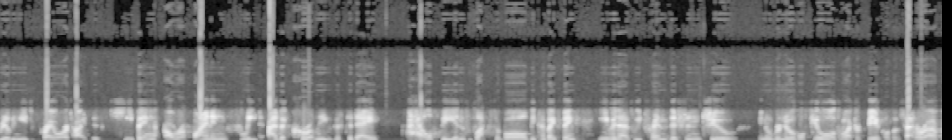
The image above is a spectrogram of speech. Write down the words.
really need to prioritize is keeping our refining fleet as it currently exists today healthy and flexible because I think even as we transition to, you know, renewable fuels and electric vehicles, et cetera,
